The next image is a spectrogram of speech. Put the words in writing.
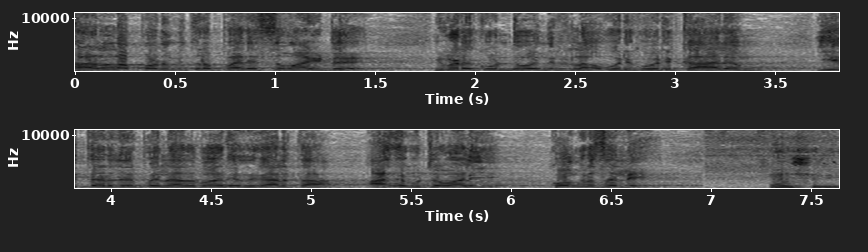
കള്ളപ്പണം ഇത്ര പരസ്യമായിട്ട് ഇവിടെ കൊണ്ടുവന്നിട്ടുള്ള ഒരു ഒരു കാലം ഈ തെരഞ്ഞെടുപ്പ് ഇല്ലാതെ വേറെ ഏത് കാലത്താ? ആരെ കുറ്റവാളി? കോൺഗ്രസ് അല്ലേ? ശരി.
